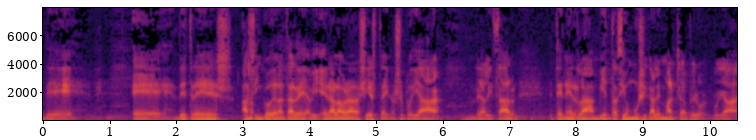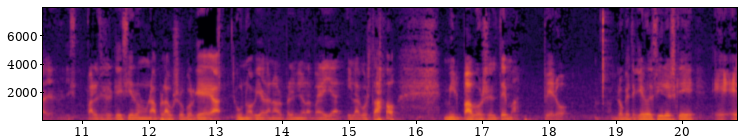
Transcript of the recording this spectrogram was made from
de, eh, de 3 a 5 de la tarde era la hora de la siesta y no se podía realizar, tener la ambientación musical en marcha, pero pues ya, eh, parece ser que hicieron un aplauso porque uno había ganado el premio a la paella y le ha costado mil pavos el tema. Pero lo que te quiero decir es que eh,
